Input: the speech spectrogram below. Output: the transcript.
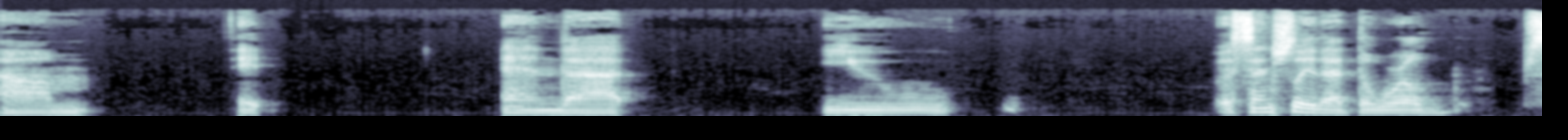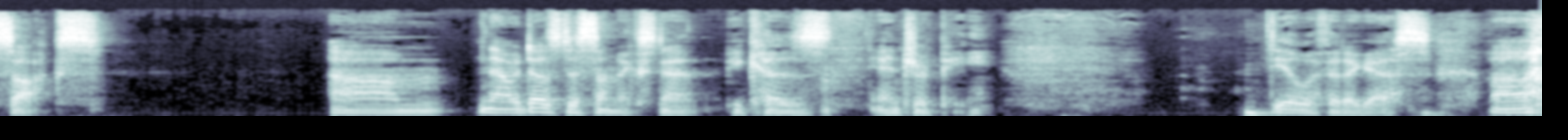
um, it and that you essentially that the world sucks um, now it does to some extent because entropy. Deal with it, I guess. Uh,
